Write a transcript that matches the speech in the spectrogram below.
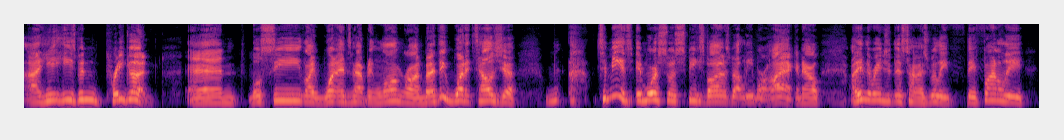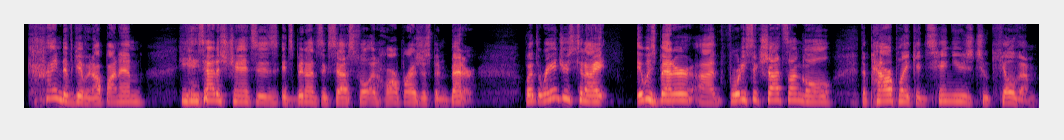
Uh, he he's been pretty good and we'll see like what ends up happening long run. But I think what it tells you, to me, it more so speaks volumes about Libor Hajek. And now I think the Rangers this time has really they finally kind of given up on him. He, he's had his chances, it's been unsuccessful, and Harpur has just been better. But the Rangers tonight, it was better. Uh, 46 shots on goal. The power play continues to kill them.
